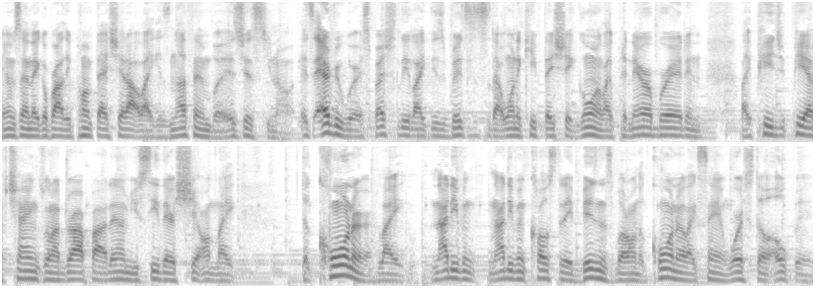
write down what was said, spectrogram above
You know what I'm saying? They could probably pump that shit out like it's nothing, but it's just, you know, it's everywhere, especially like these businesses that want to keep their shit going, like Panera Bread and like PF Chang's when I drop by them, you see their shit on like the corner, like not even not even close to their business, but on the corner, like saying we're still open. You know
